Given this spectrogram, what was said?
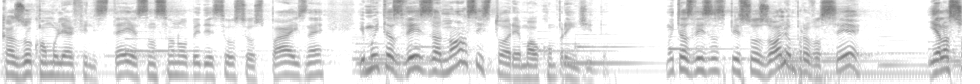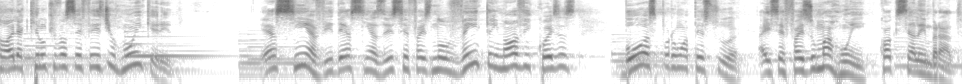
casou com uma mulher filisteia, Sansão não obedeceu aos seus pais, né? E muitas vezes a nossa história é mal compreendida. Muitas vezes as pessoas olham para você e elas só olham aquilo que você fez de ruim, querido. É assim, a vida é assim. Às vezes você faz 99 coisas boas por uma pessoa, aí você faz uma ruim. Qual que você é lembrado?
